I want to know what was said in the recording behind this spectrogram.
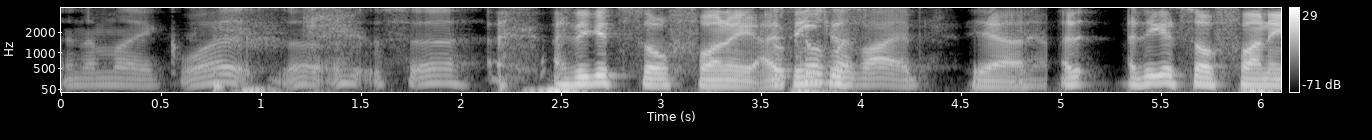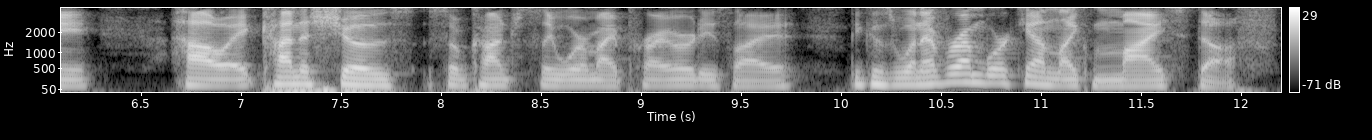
And I'm like, what? Uh, I think it's so funny. so I think this, vibe. yeah, Yeah. I, I think it's so funny how it kind of shows subconsciously where my priorities lie because whenever I'm working on like my stuff.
